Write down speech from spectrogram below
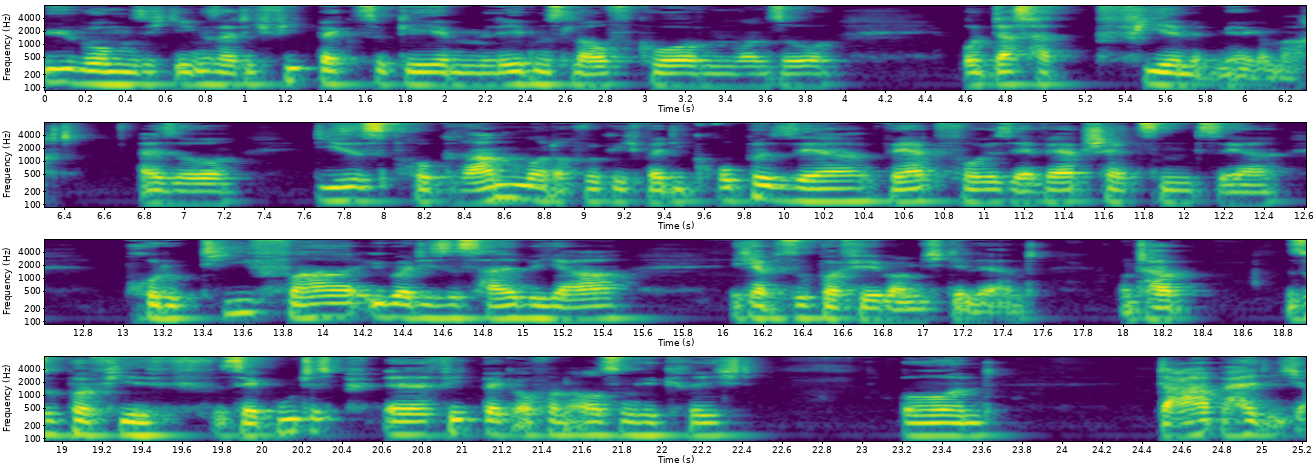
Übungen, sich gegenseitig Feedback zu geben, Lebenslaufkurven und so. Und das hat viel mit mir gemacht. Also dieses Programm und auch wirklich, weil die Gruppe sehr wertvoll, sehr wertschätzend, sehr produktiv war über dieses halbe Jahr. Ich habe super viel über mich gelernt und habe super viel sehr gutes äh, Feedback auch von außen gekriegt. Und da habe halt ich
